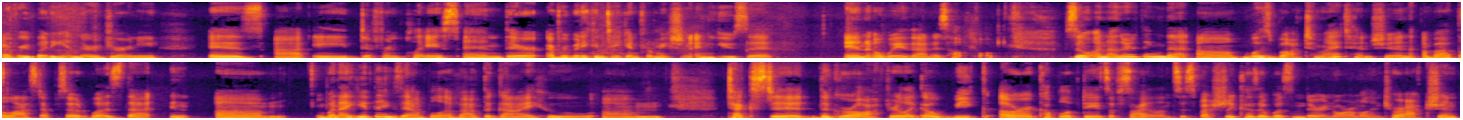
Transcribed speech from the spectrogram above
everybody in their journey is at a different place and there everybody can take information and use it in a way that is helpful. So another thing that um, was brought to my attention about the last episode was that in um, when I gave the example about the guy who um, texted the girl after like a week or a couple of days of silence, especially because it wasn't their normal interaction,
